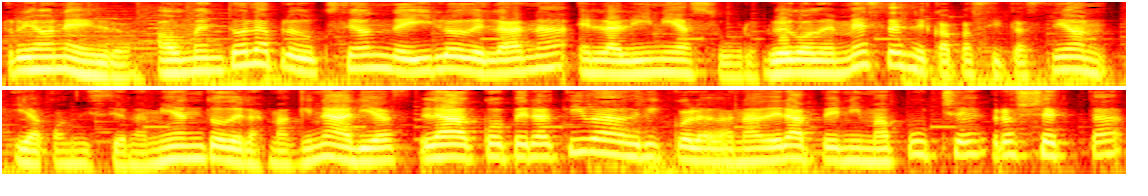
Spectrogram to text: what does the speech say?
Río Negro aumentó la producción de hilo de lana en la línea sur. Luego de meses de capacitación y acondicionamiento de las maquinarias, la cooperativa agrícola ganadera Peni Mapuche proyecta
